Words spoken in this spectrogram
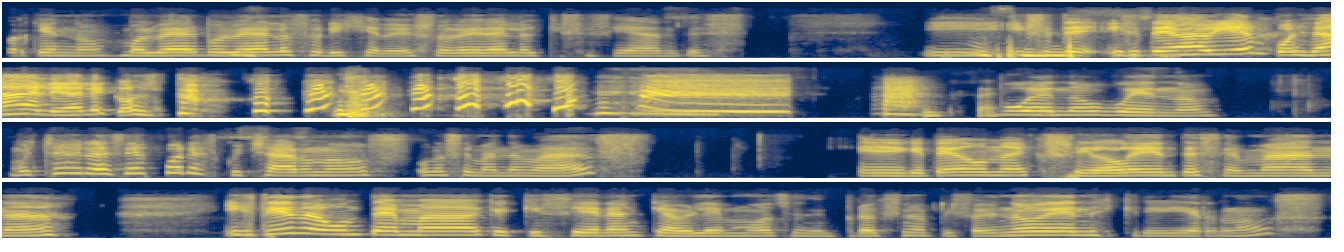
¿Por qué no? Volver, volver a los orígenes, volver a lo que se hacía antes. Y, y, si te, y si te va bien, pues dale, dale con todo. bueno, bueno. Muchas gracias por escucharnos una semana más. Eh, que tengan una excelente semana. Y si tienen algún tema que quisieran que hablemos en el próximo episodio, no deben escribirnos.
